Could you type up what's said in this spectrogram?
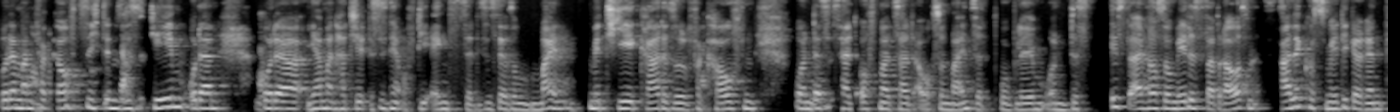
oder man verkauft es nicht im ja. System. Oder, ja. oder ja, man hat hier, das sind ja oft die Ängste. Das ist ja so mein Metier, gerade so verkaufen. Und das ist halt oftmals halt auch so ein Mindset-Problem. Und das ist einfach so, Mädels da draußen, alle Kosmetikerinnen.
